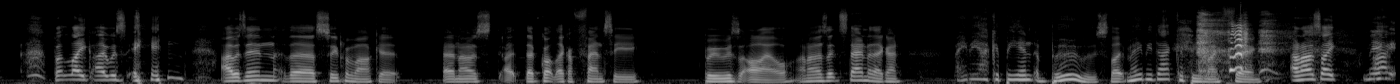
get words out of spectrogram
but like I was in I was in the supermarket and I was uh, they've got like a fancy booze aisle and I was like standing there going maybe I could be into booze like maybe that could be my thing and I was like Maybe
